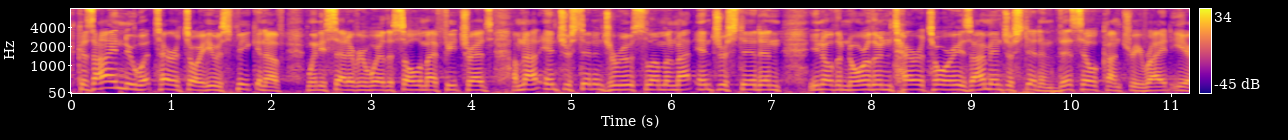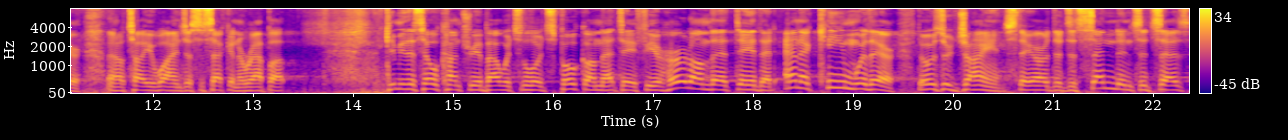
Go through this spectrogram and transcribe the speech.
Because I knew what territory he was speaking of when he said, Everywhere the sole of my feet treads. I'm not interested in Jerusalem. I'm not interested in, you know, the northern territories. I'm interested in this hill country right here. And I'll tell you why in just a second to wrap up. Give me this hill country about which the Lord spoke on that day. For you heard on that day that Anakim were there. Those are giants. They are the descendants, it says,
